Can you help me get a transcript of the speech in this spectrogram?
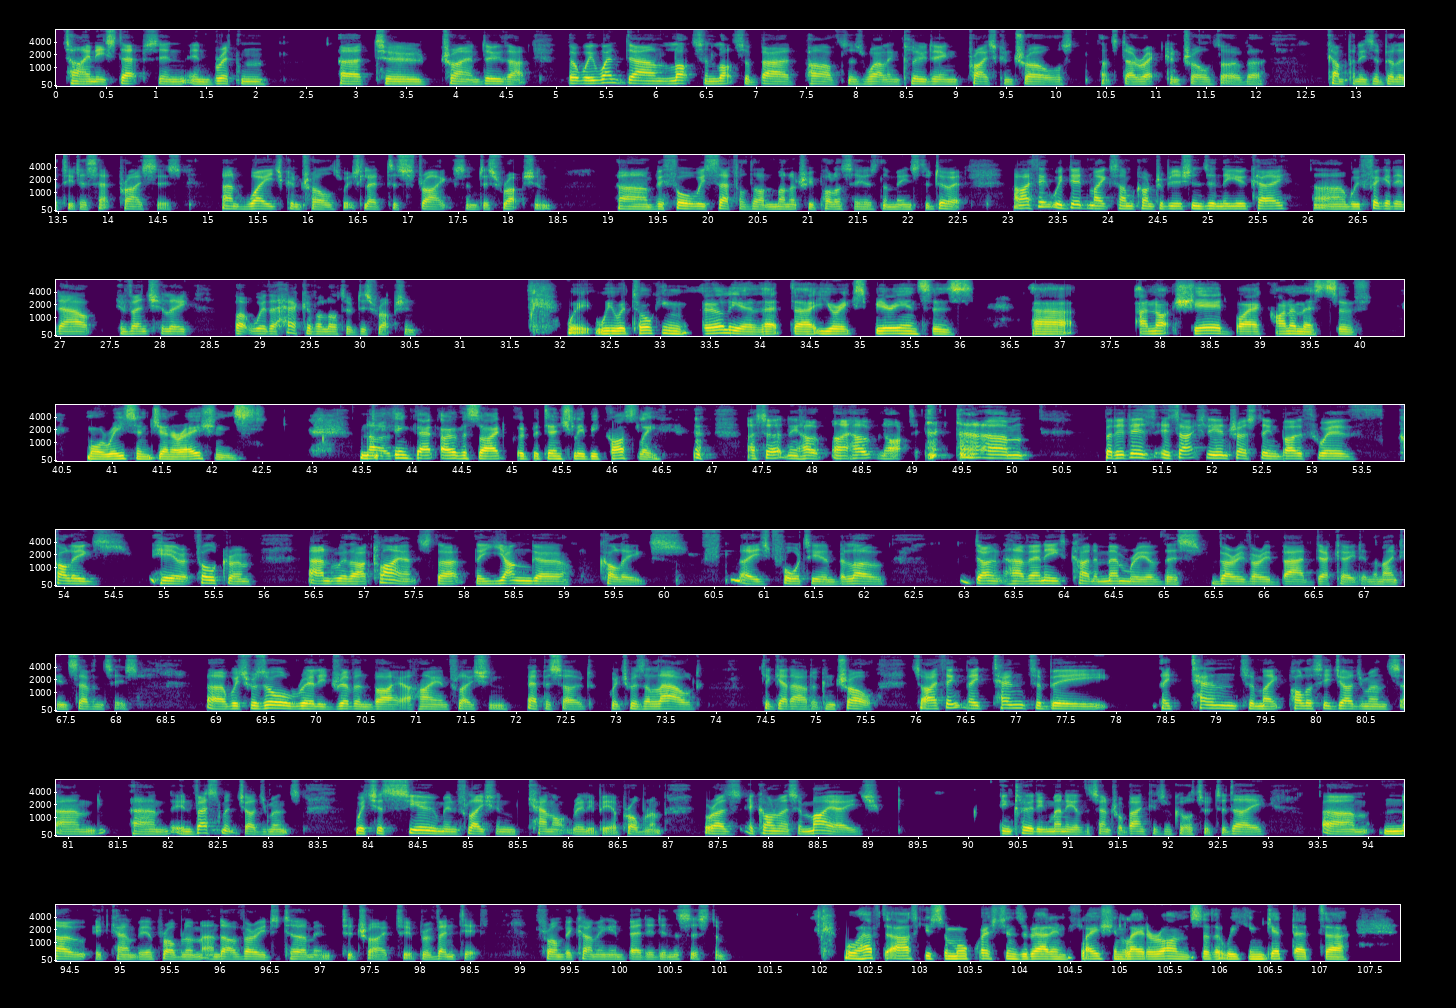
tiny steps in, in Britain uh, to try and do that. But we went down lots and lots of bad paths as well, including price controls, that's direct controls over companies' ability to set prices, and wage controls, which led to strikes and disruption. Uh, before we settled on monetary policy as the means to do it. And I think we did make some contributions in the UK. Uh, we figured it out eventually, but with a heck of a lot of disruption. We, we were talking earlier that uh, your experiences uh, are not shared by economists of more recent generations. No. Do you think that oversight could potentially be costly? I certainly hope. I hope not. um, but it is. It's actually interesting, both with colleagues here at Fulcrum and with our clients, that the younger colleagues, aged forty and below, don't have any kind of memory of this very, very bad decade in the 1970s. uh, which was all really driven by a high inflation episode, which was allowed to get out of control. So I think they tend to be they tend to make policy judgments and and investment judgments which assume inflation cannot really be a problem. Whereas economists in my age, including many of the central bankers, of course, of today, um, know it can be a problem and are very determined to try to prevent it from becoming embedded in the system. We'll have to ask you some more questions about inflation later on, so that we can get that uh,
